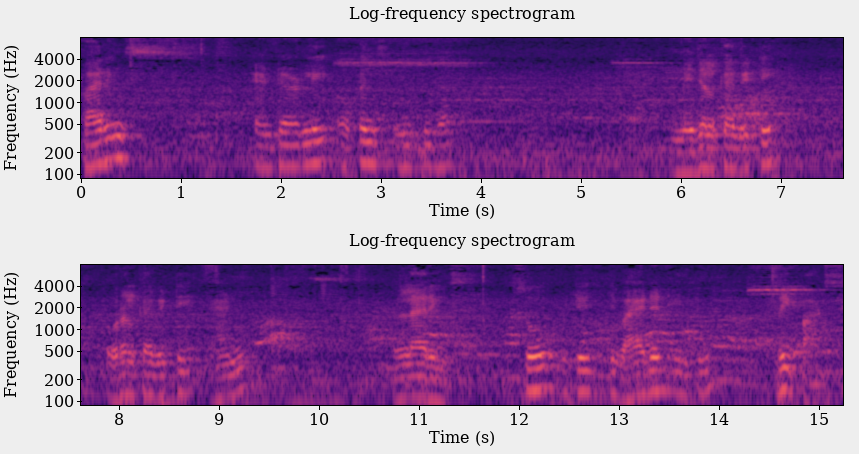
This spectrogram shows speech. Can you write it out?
pharynx entirely opens into the nasal cavity, oral cavity and larynx. So it is divided into three parts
